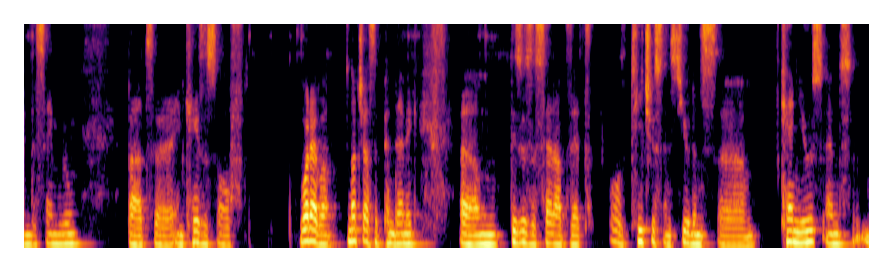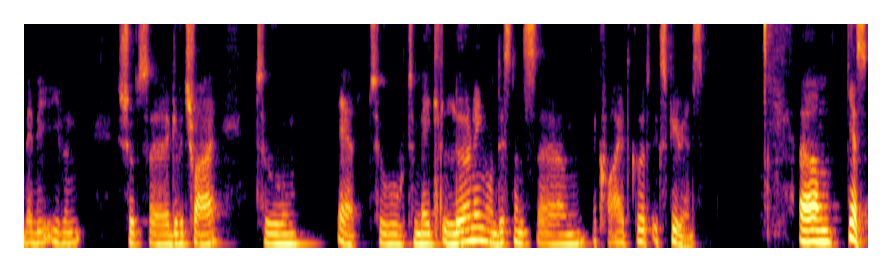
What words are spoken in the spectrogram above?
in the same room but uh, in cases of whatever not just a pandemic Um, this is a setup that all teachers and students um, can use and maybe even should uh, give a try to yeah to to make learning on distance um, a quite good experience. Um, yes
